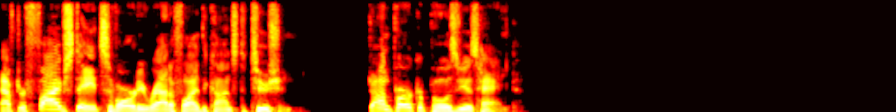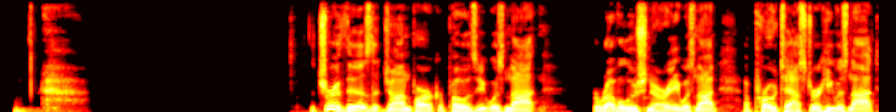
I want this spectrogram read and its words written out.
after five states have already ratified the Constitution, John Parker Posey is hanged. The truth is that John Parker Posey was not a revolutionary. He was not a protester. He was not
